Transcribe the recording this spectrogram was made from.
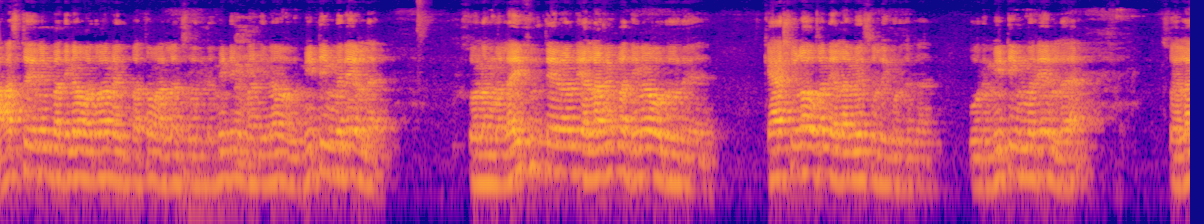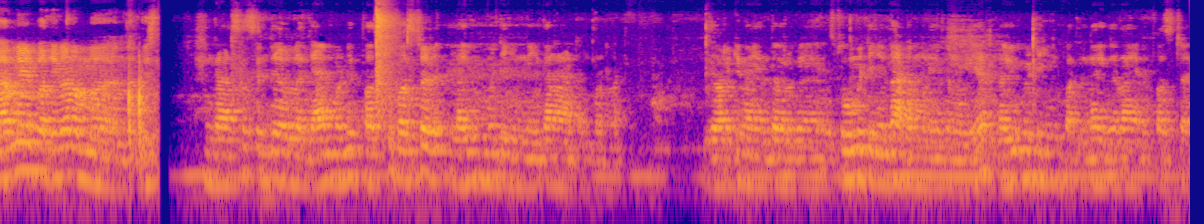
லாஸ்ட் இயர்லையும் பார்த்தீங்கன்னா ஒரு வாரம் பார்த்தோம் வரல. ஸோ இந்த மீட்டிங் பார்த்தீங்கன்னா ஒரு மீட்டிங் மாதிரியே இல்லை. ஸோ நம்ம லைஃபுக்கு தேவையானது எல்லாமே பார்த்தீங்கன்னா ஒரு ஒரு கேஷுவலாக உட்காந்து எல்லாமே சொல்லி கொடுத்துருக்காரு ஒரு மீட்டிங் மாதிரியே இல்லை. ஸோ எல்லாருமே பார்த்தீங்கன்னா நம்ம இந்த பிஸ்னஸ் இந்த அசஸ் இந்தியாவில் ஜாயின் பண்ணி ஃபஸ்ட்டு ஃபஸ்ட்டு லைவ் மீட்டிங் இன்றைக்கி தான் நான் அட்டன் பண்ணுறேன் இது வரைக்கும் நான் எந்த ஒரு ஸ்டூ மீட்டிங் தான் அட்டன் பண்ணியிருக்கேன் இல்லையா லைவ் மீட்டிங் பார்த்தீங்கன்னா இதுதான் எனக்கு ஃபஸ்ட்டு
